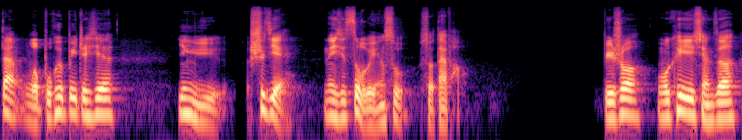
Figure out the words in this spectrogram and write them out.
但我不会被这些英语世界那些自我元素所带跑。比如说，我可以选择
